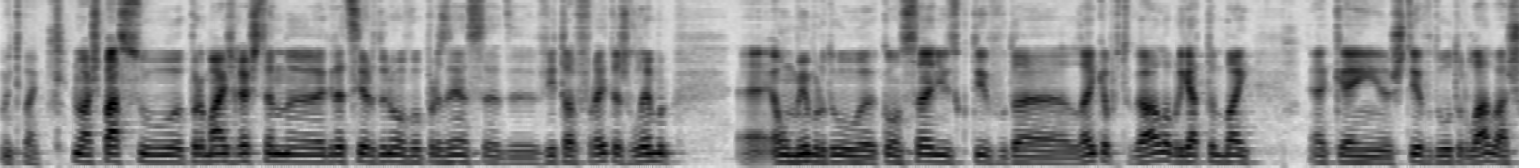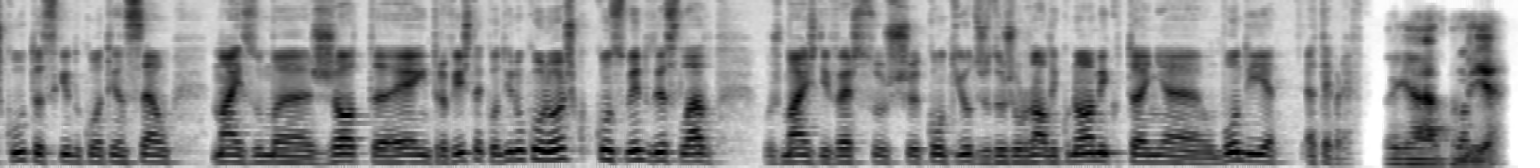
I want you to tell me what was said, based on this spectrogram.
Muito bem. Não há espaço para mais. Resta-me agradecer de novo a presença de Vítor Freitas. Relembro, é um membro do Conselho Executivo da Leica Portugal. Obrigado também a quem esteve do outro lado, à escuta, seguindo com atenção mais uma JE entrevista. Continue connosco, consumindo desse lado os mais diversos conteúdos do Jornal Económico. Tenha um bom dia. Até breve. Obrigado. Bom, dia.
